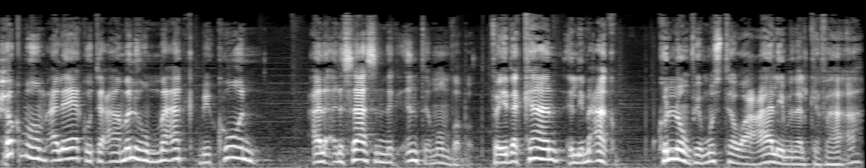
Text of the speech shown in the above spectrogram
حكمهم عليك وتعاملهم معك بيكون على أساس إنك أنت منضبط. فإذا كان اللي معك كلهم في مستوى عالي من الكفاءة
